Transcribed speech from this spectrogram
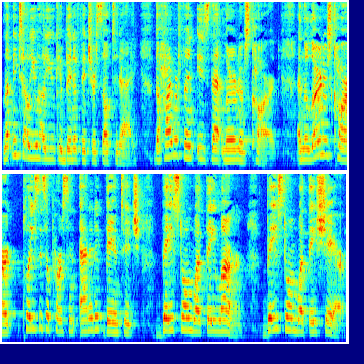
let me tell you how you can benefit yourself today. The Hierophant is that learner's card, and the learner's card places a person at an advantage based on what they learn, based on what they share.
